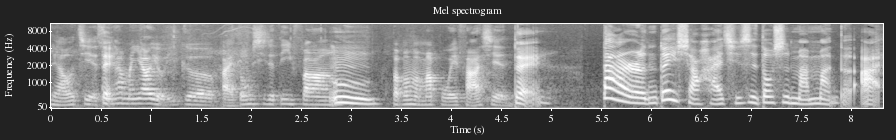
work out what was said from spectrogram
了解，所以他们要有一个摆东西的地方，嗯，爸爸妈妈不会发现。对，大人对小孩其实都是满满的爱，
